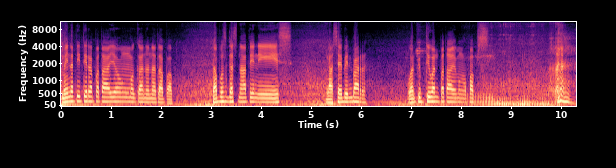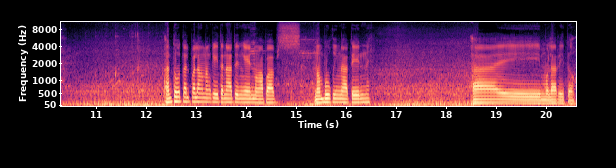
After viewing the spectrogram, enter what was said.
may natitira pa tayong magkano na top up. Tapos gas natin is nga 7 bar. 151 pa tayo mga paps. Ang total pa lang ng kita natin ngayon mga paps ng booking natin ay mula rito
